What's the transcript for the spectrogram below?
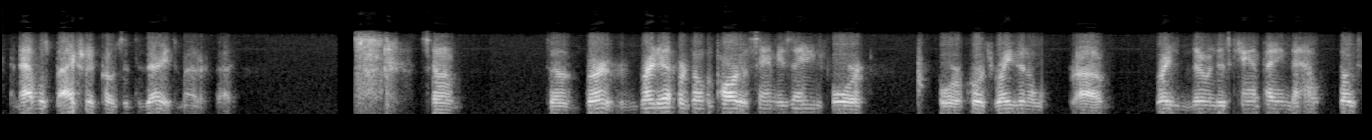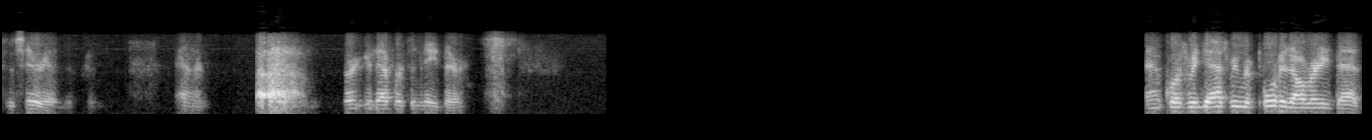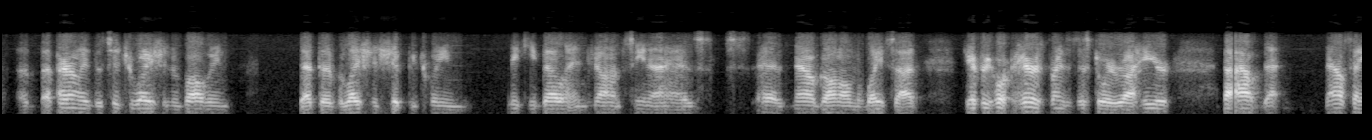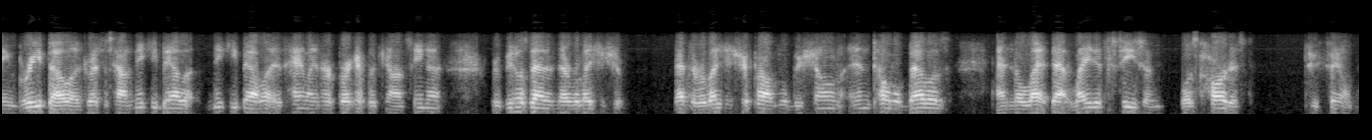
And that was actually posted today, as a matter of fact. So, so great effort on the part of Sami Zayn for, for of course, raising, uh, raising, doing this campaign to help folks in Syria. And uh, very good efforts indeed there. And of course, we as we reported already that uh, apparently the situation involving that the relationship between Nikki Bella and John Cena has has now gone on the wayside. Jeffrey Harris brings us this story right here about that now saying Brie Bella addresses how Nikki Bella Nikki Bella is handling her breakup with John Cena, reveals that in their relationship that the relationship problems will be shown in Total Bellas, and the that latest season was hardest to film.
